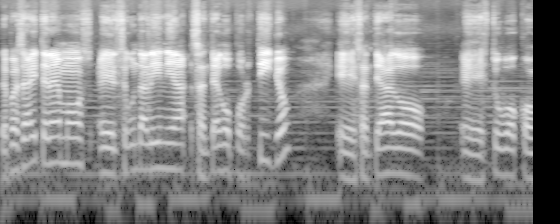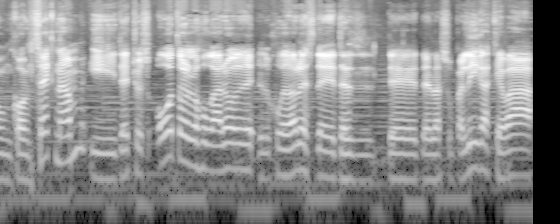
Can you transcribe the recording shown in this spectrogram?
Después de ahí tenemos el segunda línea, Santiago Portillo. Eh, Santiago eh, estuvo con, con Segnam y de hecho es otro de los jugadores, jugadores de, de, la Superliga que va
